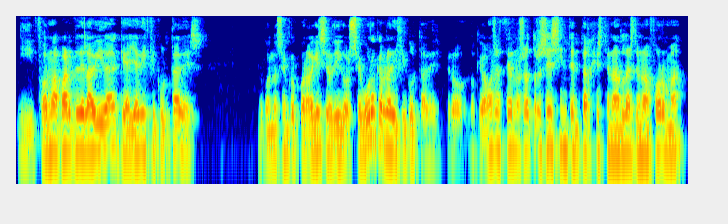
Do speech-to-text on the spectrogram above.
y forma parte de la vida que haya dificultades cuando se incorpora alguien se lo digo, seguro que habrá dificultades, pero lo que vamos a hacer nosotros es intentar gestionarlas de una forma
